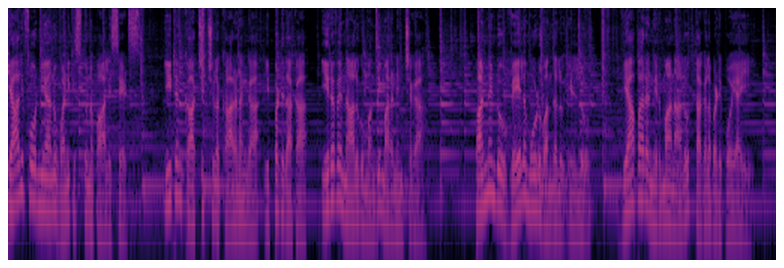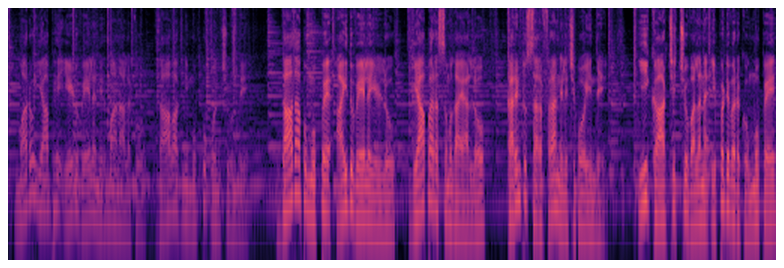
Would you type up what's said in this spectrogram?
కాలిఫోర్నియాను వణికిస్తున్న పాలిసేడ్స్ ఈటన్ కార్చిచ్చుల కారణంగా ఇప్పటిదాకా ఇరవై నాలుగు మంది మరణించగా పన్నెండు వేల మూడు వందలు ఇళ్ళు వ్యాపార నిర్మాణాలు తగలబడిపోయాయి. మరో యాభై ఏడు వేల నిర్మాణాలకు దావాగ్ని ముప్పు పొంచి ఉంది. దాదాపు ముప్పై ఐదు వేల ఇళ్ళు వ్యాపార సముదాయాల్లో కరెంటు సరఫరా నిలిచిపోయింది. ఈ కార్చిచ్చు వలన ఇప్పటివరకు ముప్పై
